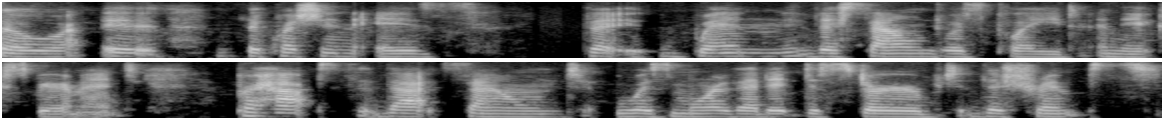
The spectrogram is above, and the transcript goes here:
So it, the question is that when the sound was played in the experiment, perhaps that sound was more that it disturbed the shrimp's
